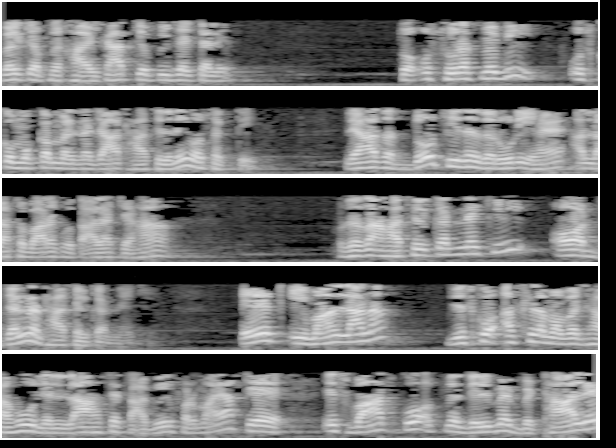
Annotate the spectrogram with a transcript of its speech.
بلکہ اپنے خواہشات کے پیچھے چلے۔ تو اس صورت میں بھی اس کو مکمل نجات حاصل نہیں ہو سکتی۔ لہذا دو چیزیں ضروری ہیں اللہ تبارک و تعالیٰ کے ہاں رضا حاصل کرنے کی اور جنت حاصل کرنے کی۔ ایک ایمان لانا، جس کو اسلم وجہ للہ سے تعبیر فرمایا کہ اس بات کو اپنے دل میں بٹھا لے،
